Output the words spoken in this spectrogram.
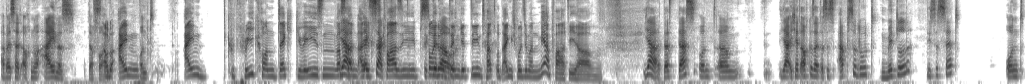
Aber ist halt auch nur eines davon. Ist auch nur ein, und ein Precon-Deck gewesen, was ja, dann als exakt. quasi Pseudo-Ding genau. gedient hat und eigentlich wollte man mehr Party haben. Ja, das, das und ähm, ja, ich hätte auch gesagt, es ist absolut mittel, dieses Set. Und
